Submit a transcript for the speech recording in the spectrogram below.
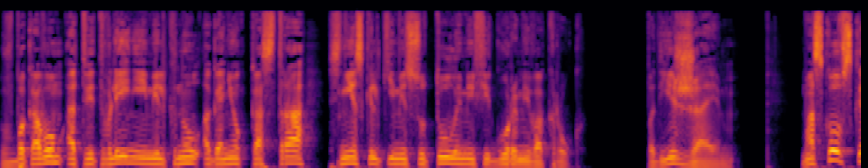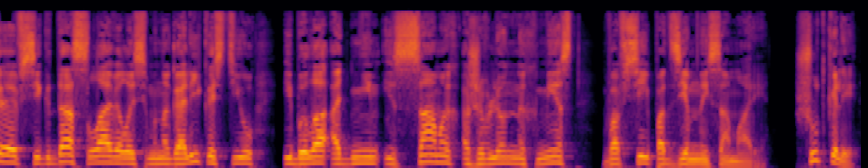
в боковом ответвлении мелькнул огонек костра с несколькими сутулыми фигурами вокруг. Подъезжаем. Московская всегда славилась многоликостью и была одним из самых оживленных мест во всей подземной Самаре. Шутка ли?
